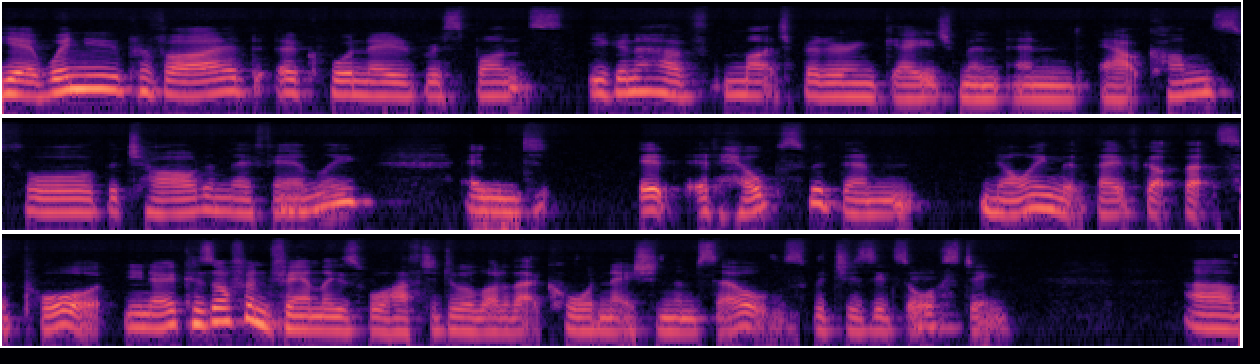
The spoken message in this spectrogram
yeah, when you provide a coordinated response, you're going to have much better engagement and outcomes for the child and their family. And it, it helps with them knowing that they've got that support, you know, because often families will have to do a lot of that coordination themselves, which is exhausting. Um,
